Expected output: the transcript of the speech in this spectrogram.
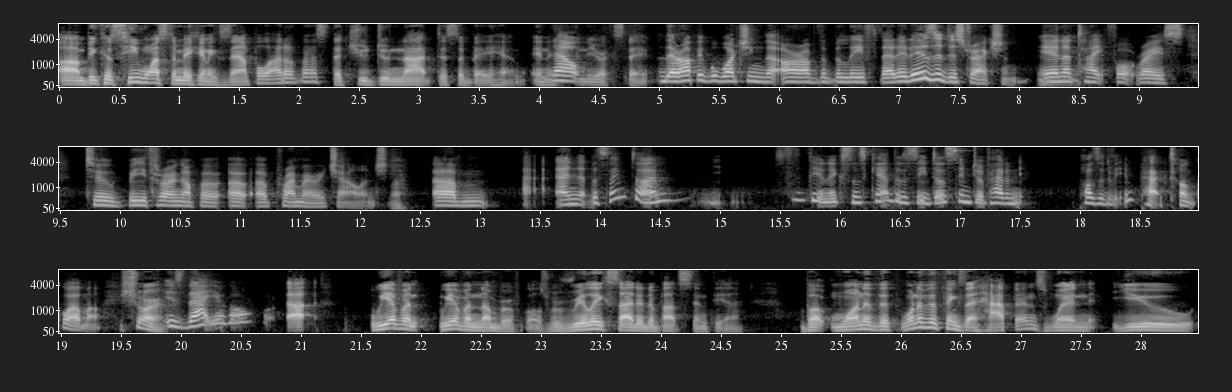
um, because he wants to make an example out of us that you do not disobey him in, now, in New York State. There are people watching that are of the belief that it is a distraction mm-hmm. in a tight fought race to be throwing up a, a, a primary challenge. Um, and at the same time, Cynthia Nixon's candidacy does seem to have had a positive impact on Cuomo. Sure. Is that your goal? Uh, we have a we have a number of goals. We're really excited about Cynthia. But one of the one of the things that happens when you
